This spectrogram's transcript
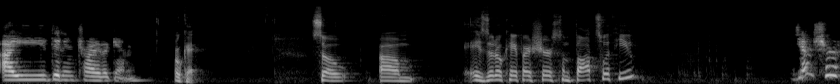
I didn't try it again. Okay. So, um, is it okay if I share some thoughts with you? Yeah, sure.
